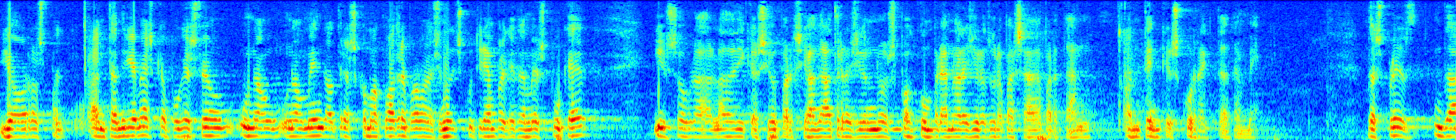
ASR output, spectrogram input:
jo entendria més que pogués fer un, un augment del 3,4, però bueno, això no discutirem perquè també és poquet, i sobre la dedicació parcial d'altres regions no es pot comprar amb la legislatura passada, per tant, entenc que és correcte també. Després de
